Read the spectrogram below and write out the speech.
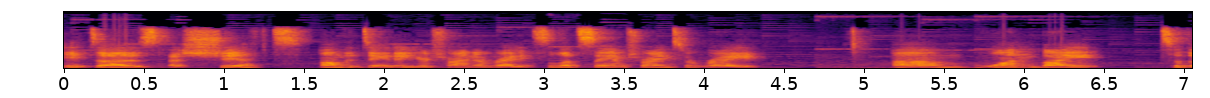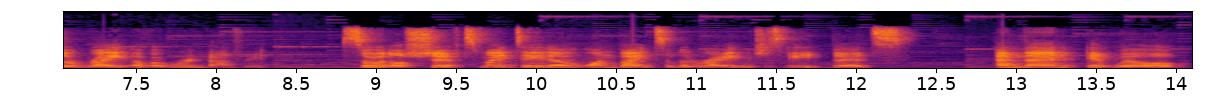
it does a shift on the data you're trying to write. So let's say I'm trying to write um, one byte to the right of a word boundary. So it'll shift my data one byte to the right, which is 8 bits, and then it will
